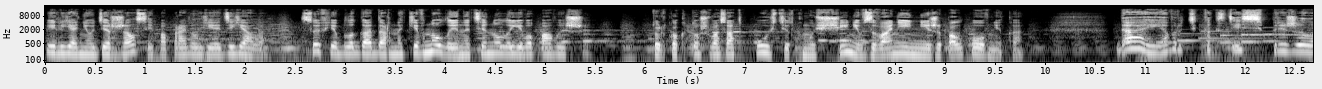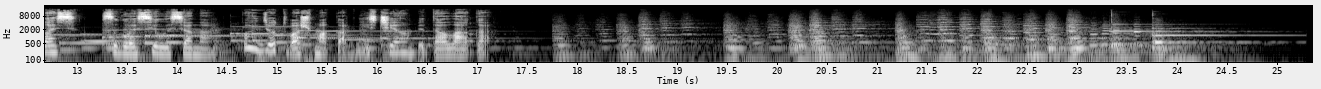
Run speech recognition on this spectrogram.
Илья не удержался и поправил ей одеяло. Софья благодарно кивнула и натянула его повыше. Только кто ж вас отпустит к мужчине в звании ниже полковника? Да, я вроде как здесь прижилась согласилась она. «Уйдет ваш Макар ни с чем, бедолага».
